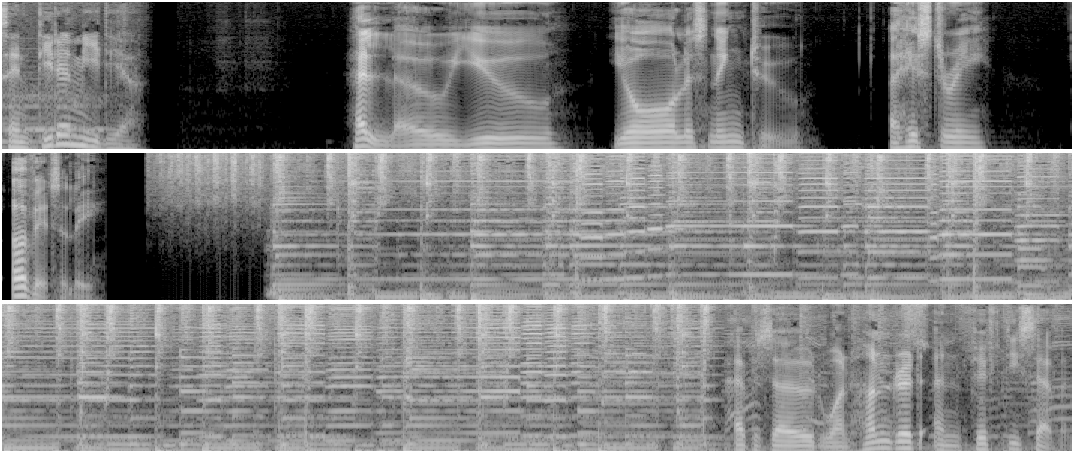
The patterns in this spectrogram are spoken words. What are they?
Sentire Media. Hello, you. You're listening to A History of Italy. Episode 157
